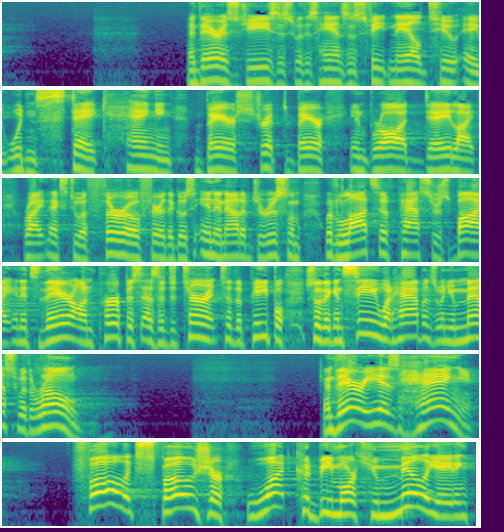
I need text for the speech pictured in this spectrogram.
And there is Jesus with his hands and his feet nailed to a wooden stake, hanging bare, stripped bare in broad daylight, right next to a thoroughfare that goes in and out of Jerusalem with lots of passersby. And it's there on purpose as a deterrent to the people so they can see what happens when you mess with Rome. And there he is hanging, full exposure. What could be more humiliating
